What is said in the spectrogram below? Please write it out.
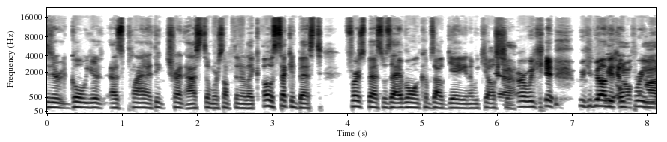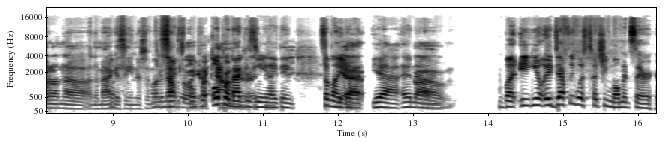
did it go your as planned? I think Trent asked him or something, or like, oh, second best. First best was that everyone comes out gay, and then we can all Yeah. share, or we can we could be on We the can all come Oprah out on a, on a magazine or something. on the something like Oprah, Oprah calendar, I magazine, I think. think, something like Yeah. that. Yeah, and um, Um, but it, you know, it definitely was touching moments there.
